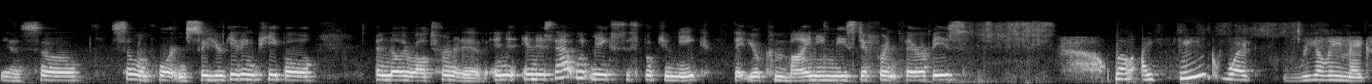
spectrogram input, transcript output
Yeah, so so important. So you're giving people another alternative. And, and is that what makes this book unique, that you're combining these different therapies? Well, I think what really makes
